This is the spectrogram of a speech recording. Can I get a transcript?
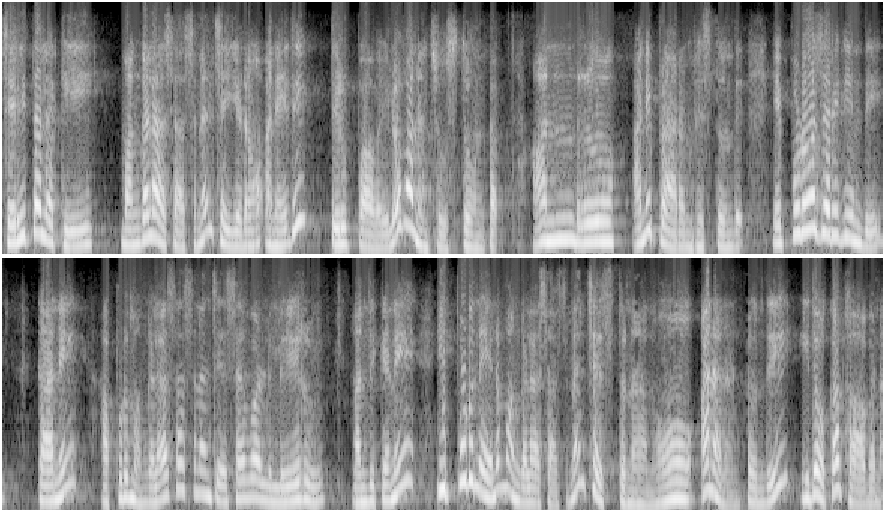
చరితలకి మంగళాశాసనం చెయ్యడం అనేది తిరుప్పావైలో మనం చూస్తూ ఉంటాం. అన్రు అని ప్రారంభిస్తుంది. ఎప్పుడో జరిగింది కానీ అప్పుడు మంగళాశాసనం చేసేవాళ్ళు లేరు. అందుకని ఇప్పుడు నేను మంగళాశాసనం చేస్తున్నాను అని అని అంటుంది. ఇది ఒక భావన.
